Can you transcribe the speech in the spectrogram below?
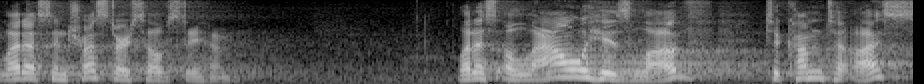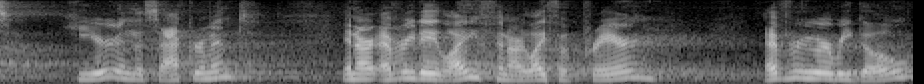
let us entrust ourselves to Him. Let us allow His love to come to us here in the sacrament, in our everyday life, in our life of prayer, everywhere we go.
